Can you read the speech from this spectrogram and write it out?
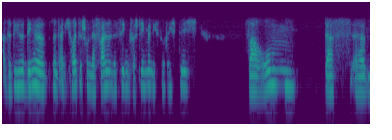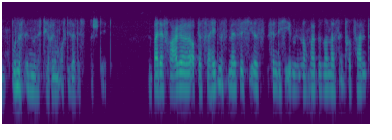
Also diese Dinge sind eigentlich heute schon der Fall und deswegen verstehen wir nicht so richtig, warum das äh, Bundesinnenministerium auf dieser Liste besteht. Und bei der Frage, ob das verhältnismäßig ist, finde ich eben nochmal besonders interessant,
